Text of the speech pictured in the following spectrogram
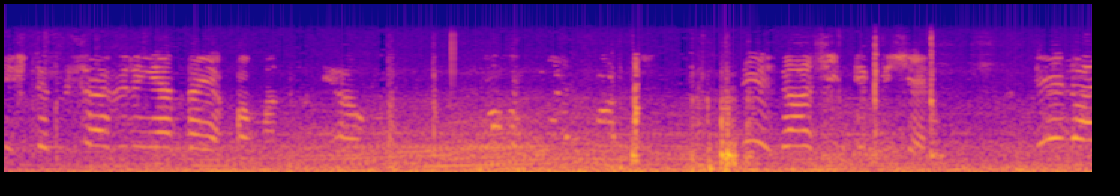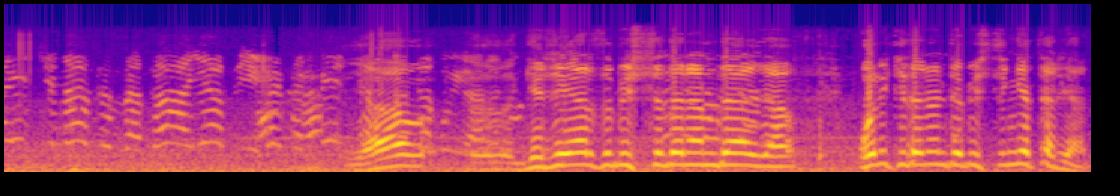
İşte misafirin yanında yapamadık. Ya. Ne daha şimdi bir şey. Leyla için hazırda daha yazıyor hemen. Ya ya. e, gece yarısı bitse dönem değil ya. 12'den önce bitsin yeter yani.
